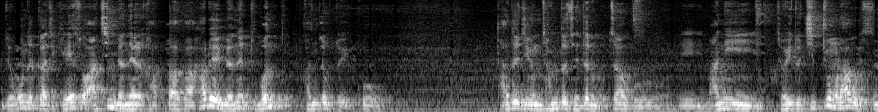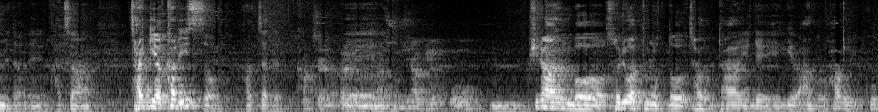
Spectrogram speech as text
이제 오늘까지 계속 아침 면회를 갔다가 하루에 면회 두 번 간 적도 있고 다들 지금 잠도 제대로 못 자고 이 많이 저희도 집중을 하고 있습니다. 예, 각자 자기 역할이 있어 각자들. 각자 역할을 예. 다 충실하게 했고 음, 필요한 뭐 서류 같은 것도 자- 다 이제 얘기를 하고 하고 있고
